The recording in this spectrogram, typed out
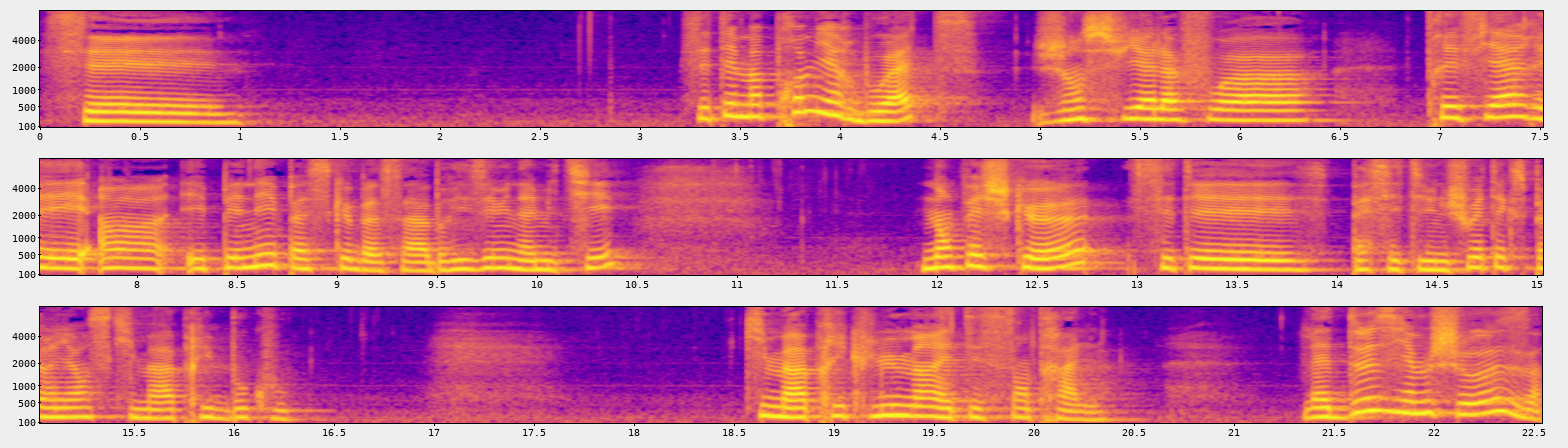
C'était ma première boîte. J'en suis à la fois très fière et, peinée parce que bah, ça a brisé une amitié. N'empêche que bah, c'était une chouette expérience qui m'a appris beaucoup. Qui m'a appris que l'humain était central. La deuxième chose,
